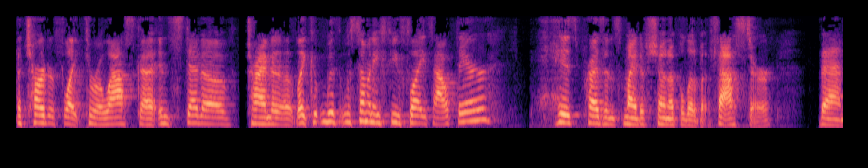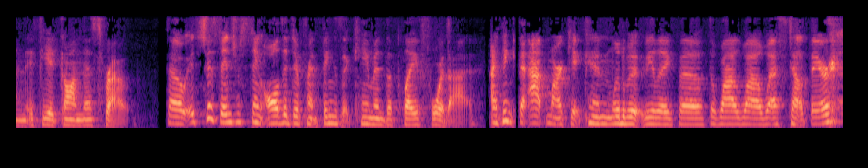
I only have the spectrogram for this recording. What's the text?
a charter flight through Alaska instead of trying to, like, with, with so many few flights out there, his presence might have shown up a little bit faster than if he had gone this route. So it's just interesting all the different things that came into play for that. I think the app market can a little bit be like the, the wild, wild west out there.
